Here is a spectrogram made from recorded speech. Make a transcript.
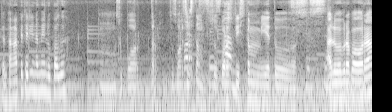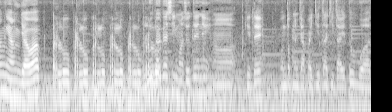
tentang apa tadi namanya lupa gue hmm, supporter support, Support system. system. support system ya tuh. Sus- ada beberapa orang yang jawab perlu perlu perlu perlu perlu perlu perlu. kagak sih? Maksudnya nih eh, kita untuk mencapai cita-cita itu buat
